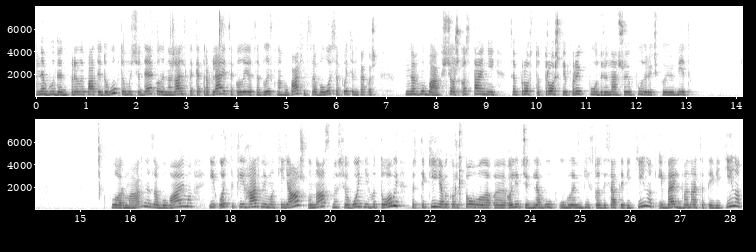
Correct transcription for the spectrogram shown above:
не буде прилипати до губ, тому що деколи, на жаль, таке трапляється, коли це блиск на губах і все волосся потім також на губах. Що ж, останній це просто трошки припудрю нашою пудрочкою від Флормар, не забуваємо. І ось такий гарний макіяж у нас на сьогодні готовий. Ось такий я використовувала е, олівчик для губ у Glambi 110 відтінок і Бель 12 відтінок.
